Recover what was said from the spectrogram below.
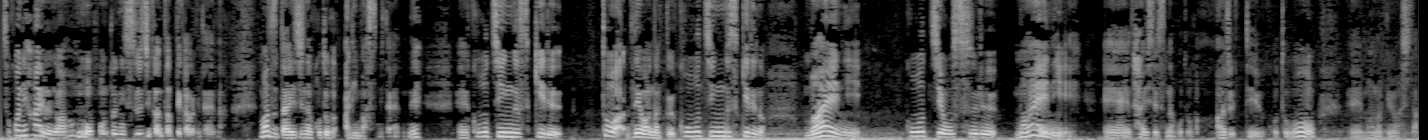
そこに入るのはもう本当に数時間経ってからみたいな。まず大事なことがあります、みたいなね。えー、コーチングスキルとは、ではなく、コーチングスキルの前に、コーチをする前に、えー、大切なことがあるっていうことを、えー、学びました。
